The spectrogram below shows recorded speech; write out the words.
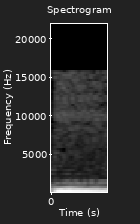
you.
